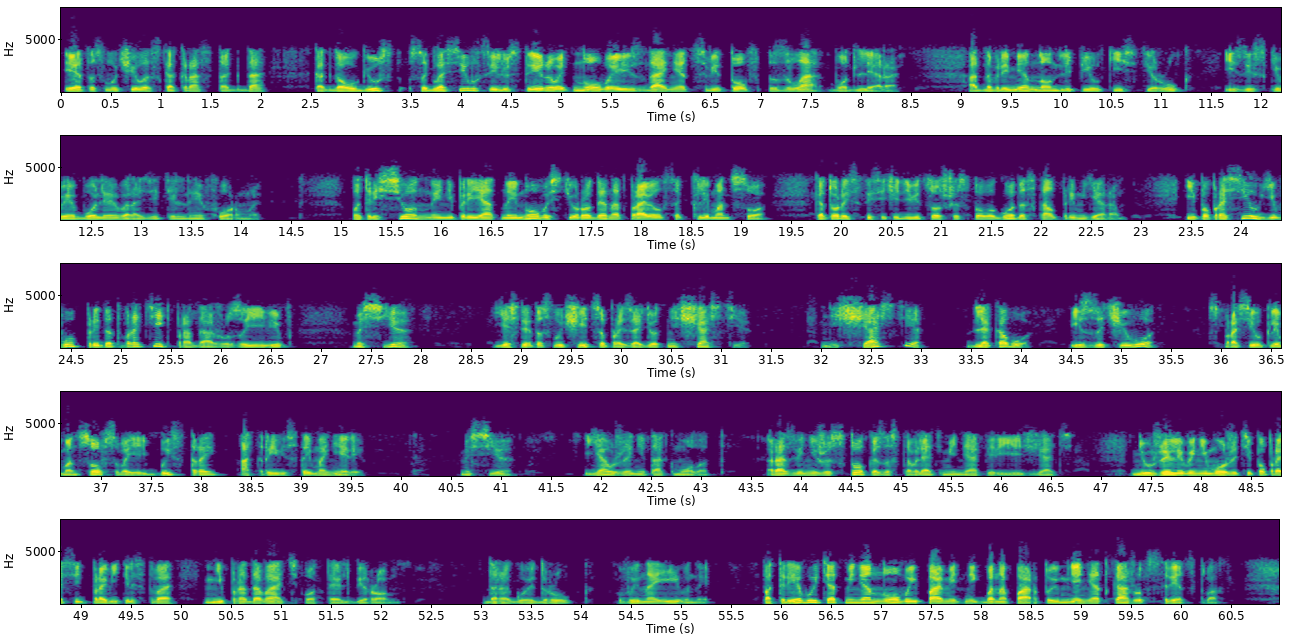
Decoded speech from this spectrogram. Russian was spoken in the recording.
И это случилось как раз тогда, когда Аугюст согласился иллюстрировать новое издание «Цветов зла» Бодлера. Одновременно он лепил кисти рук, изыскивая более выразительные формы. Потрясенный неприятной новостью, Роден отправился к Климансо, который с 1906 года стал премьером, и попросил его предотвратить продажу, заявив, «Месье, если это случится, произойдет несчастье». «Несчастье? Для кого? Из-за чего?» — спросил Клемансо в своей быстрой, отрывистой манере. «Месье, я уже не так молод. Разве не жестоко заставлять меня переезжать? Неужели вы не можете попросить правительства не продавать отель Берон? Дорогой друг, вы наивны. Потребуйте от меня новый памятник Бонапарту, и мне не откажут в средствах.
